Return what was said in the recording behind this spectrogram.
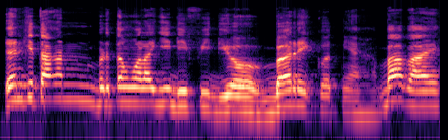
dan kita akan bertemu lagi di video berikutnya. Bye bye.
